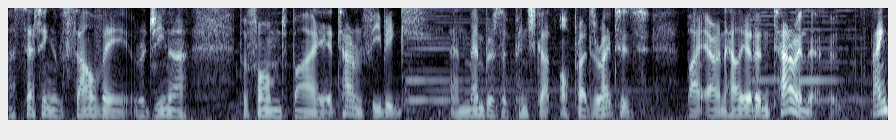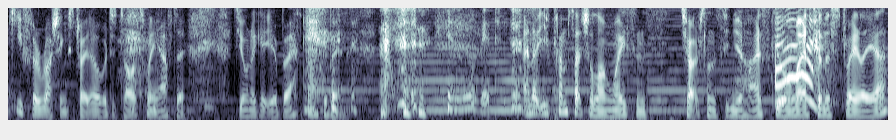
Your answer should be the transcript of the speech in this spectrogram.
A setting of Salve Regina performed by Taryn Fiebig and members of Pinchgut Opera, directed by Erin Helyard. And Taryn, thank you for rushing straight over to talk to me after. Do you want to get your breath back a bit? a little bit. I know you've come such a long way since Churchland Senior High School in Western Australia.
